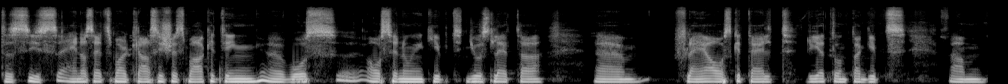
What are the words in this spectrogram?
das ist einerseits mal klassisches Marketing, äh, wo es äh, Aussendungen gibt, Newsletter, ähm, Flyer ausgeteilt wird und dann gibt's ähm,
